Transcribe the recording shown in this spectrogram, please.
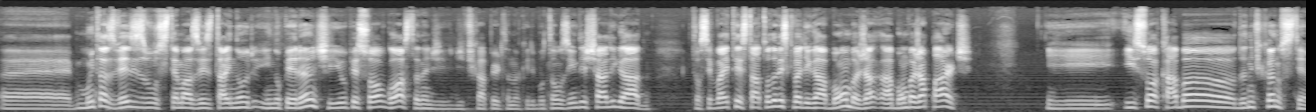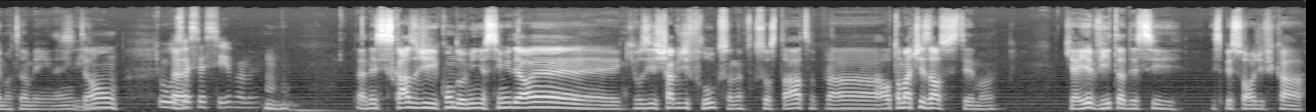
é, muitas vezes o sistema às vezes está inoperante e o pessoal gosta né, de, de ficar apertando aquele botãozinho e deixar ligado. Então você vai testar, toda vez que vai ligar a bomba, já, a bomba já parte. E isso acaba danificando o sistema também, né? Sim. Então, O uso É. excessivo, né? É, nesses casos de condomínio, assim, o ideal é que use chave de fluxo, né? Fluxostato, para automatizar o sistema. Né? Que aí evita desse, desse pessoal de ficar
